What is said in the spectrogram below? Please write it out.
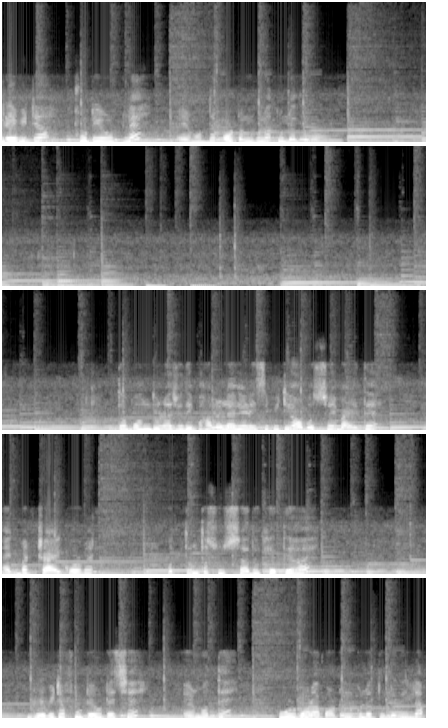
গ্রেভিটা ফুটে উঠলে এর মধ্যে পটলগুলো তুলে দেবো। তো বন্ধুরা, যদি ভালো লাগে রেসিপিটি, অবশ্যই বাড়িতে একবার ট্রাই করবেন। অত্যন্ত সুস্বাদু খেতে হয়। গ্রেভিটা ফুটে উঠেছে, এর মধ্যে পুর ভরা পটলগুলো তুলে দিলাম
